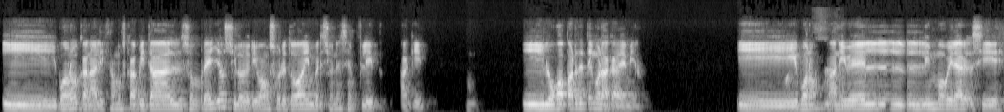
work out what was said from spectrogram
Y bueno, canalizamos capital sobre ellos y lo derivamos sobre todo a inversiones en Flip aquí. Y luego aparte tengo la academia. Y Bueno, a nivel inmobiliario sí, eh,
